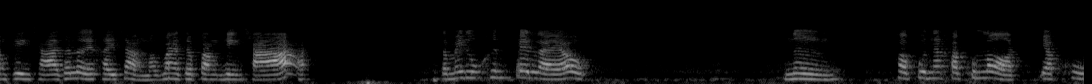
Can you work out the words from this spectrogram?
ฟังเพลงช้าซะเลยใครสั่งมากๆจะฟังเพลงช้า จะไม่ลุกขึ้นเต้นแล้วหนึ่งขอบคุณนะครับ คุณหลอด อยากคู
